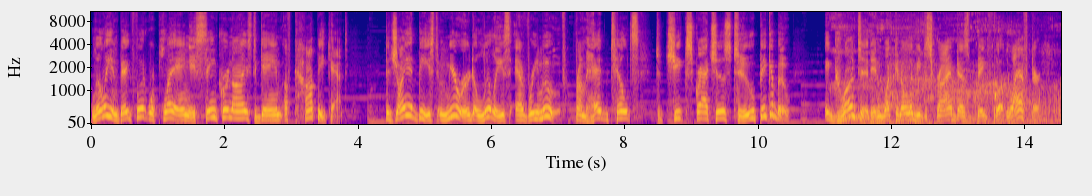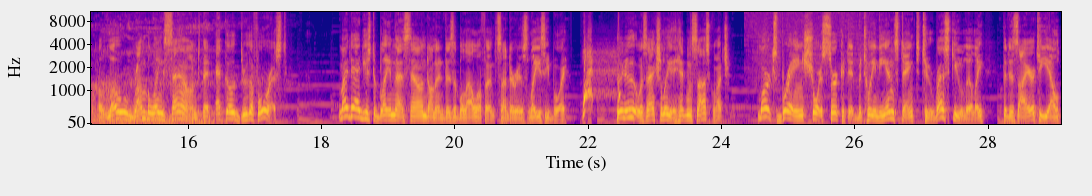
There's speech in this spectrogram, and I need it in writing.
Lily and Bigfoot were playing a synchronized game of copycat, the giant beast mirrored Lily's every move, from head tilts to cheek scratches to peekaboo. It grunted in what can only be described as Bigfoot laughter, a low rumbling sound that echoed through the forest. My dad used to blame that sound on invisible elephants under his lazy boy. What? Who knew it was actually a hidden Sasquatch? Mark's brain short-circuited between the instinct to rescue Lily, the desire to yell,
